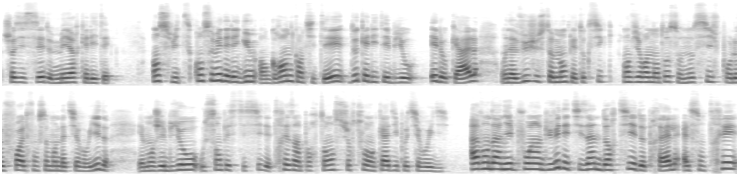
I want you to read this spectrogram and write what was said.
choisissez de meilleure qualité. Ensuite, consommer des légumes en grande quantité, de qualité bio et locale. On a vu justement que les toxiques environnementaux sont nocifs pour le foie et le fonctionnement de la thyroïde. Et manger bio ou sans pesticides est très important, surtout en cas d'hypothyroïdie. Avant-dernier point, buvez des tisanes d'ortie et de prêle. Elles sont très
